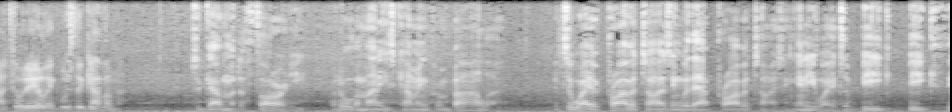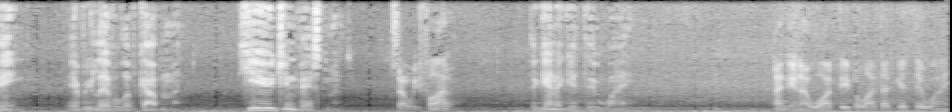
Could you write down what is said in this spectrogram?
I thought Airlink was the government. It's a government authority, but all the money's coming from Barlow. It's a way of privatising without privatising. Anyway, it's a big, big thing. Every level of government. Huge investment. So we fight them. They're going to get their way. And you know why people like that get their way?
